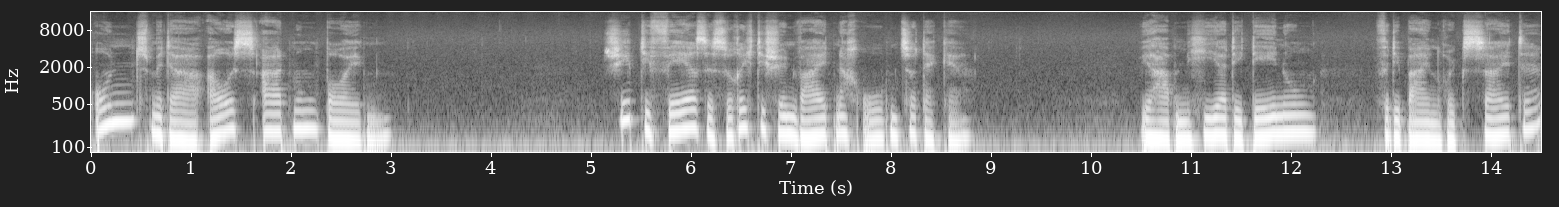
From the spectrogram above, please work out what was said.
und mit der Ausatmung beugen. Schieb die Ferse so richtig schön weit nach oben zur Decke. Wir haben hier die Dehnung für die Beinrückseite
